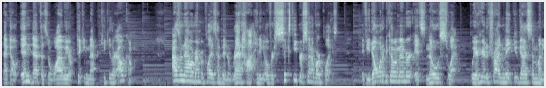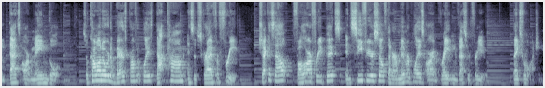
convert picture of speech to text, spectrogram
that go in depth as to why we are picking that particular outcome. As of now, our member plays have been red hot, hitting over 60% of our plays. If you don't want to become a member, it's no sweat. We are here to try and make you guys some money. That's our main goal. So come on over to bearsprofitplays.com and subscribe for free. Check us out, follow our free picks, and see for yourself that our member plays are a great investment for you. Thanks for watching.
